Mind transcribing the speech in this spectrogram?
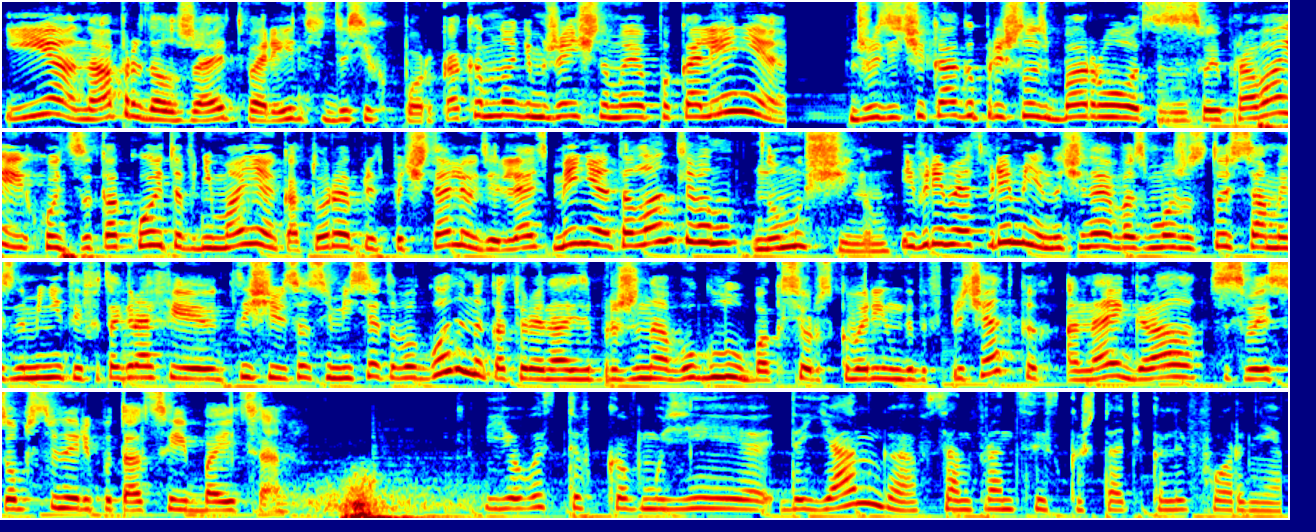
И она продолжает творить до сих пор. Как и многим женщинам ее поколения, Джуди Чикаго пришлось бороться за свои права и хоть за какое-то внимание, которое предпочитали уделять менее талантливым, но мужчинам. И время от времени, начиная, возможно, с той самой знаменитой фотографии 1970 года, на которой она изображена в углу боксерского ринга в перчатках, она играла со своей собственной репутацией бойца. Ее выставка в музее Де Янга в Сан-Франциско, штате Калифорния,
